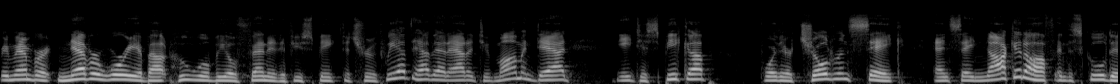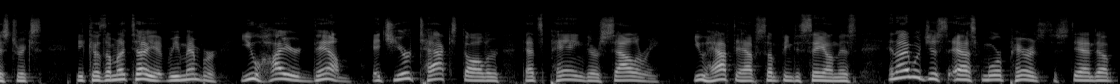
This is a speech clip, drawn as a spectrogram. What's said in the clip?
Remember, never worry about who will be offended if you speak the truth. We have to have that attitude. Mom and dad need to speak up for their children's sake and say, knock it off in the school districts because I'm going to tell you, remember, you hired them. It's your tax dollar that's paying their salary. You have to have something to say on this. And I would just ask more parents to stand up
